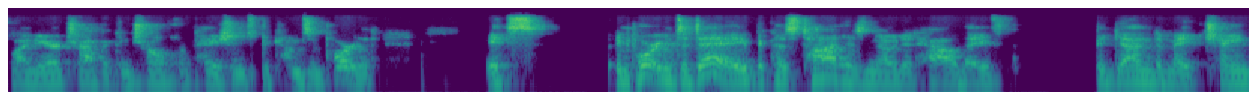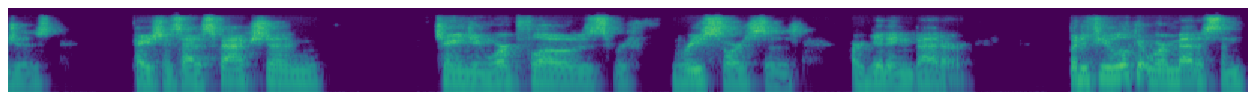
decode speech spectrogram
Why the air traffic control for patients becomes important. It's important today because Todd has noted how they've begun to make changes, patient satisfaction, changing workflows, re- resources are getting better. But if you look at where medicine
